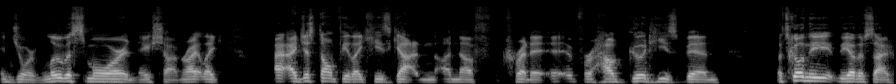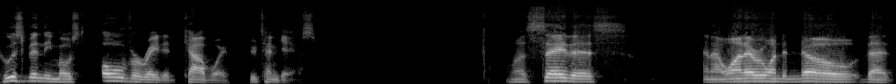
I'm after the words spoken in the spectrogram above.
and Jourdan Lewis more and Nahshon, right? Like I, I just don't feel like he's gotten enough credit eh, for how good he's been. Let's go on the, the other side. Who's been the most overrated Cowboy through 10 games? I'm going to say this, and I want everyone to know that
